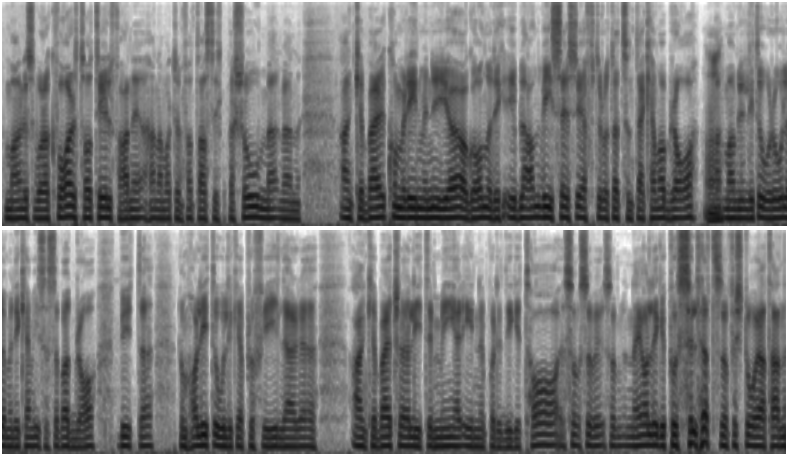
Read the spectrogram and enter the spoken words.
Magnus vara kvar ett tag till för han, är, han har varit en fantastisk person. Men, men Ankarberg kommer in med nya ögon och det, ibland visar det sig efteråt att sånt där kan vara bra. Mm. Man, man, blir lite orolig men det kan visa sig vara ett bra byte. De har lite olika profiler. Ankarberg tror jag är lite mer inne på det digitala. Så, så, så, när jag lägger pusslet så förstår jag att han,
